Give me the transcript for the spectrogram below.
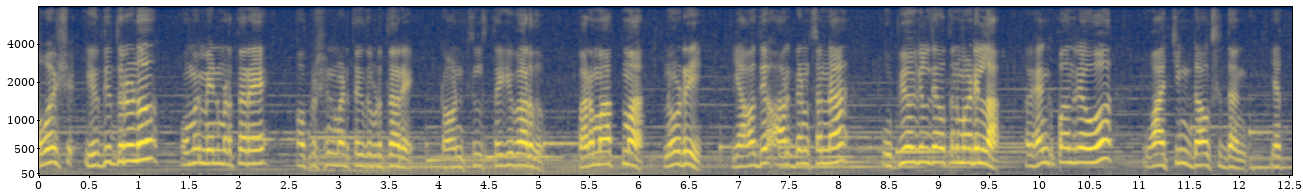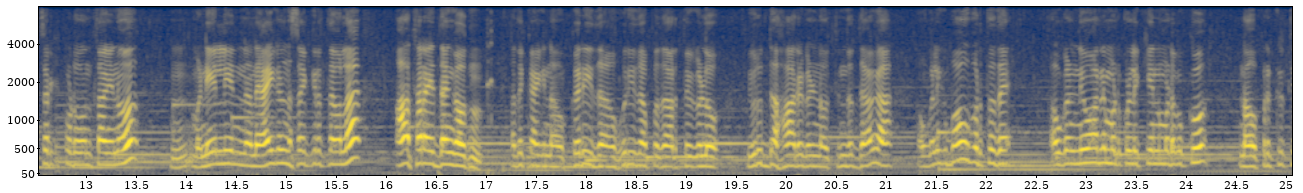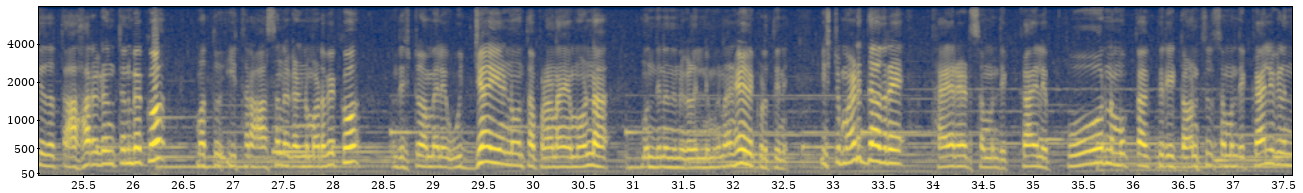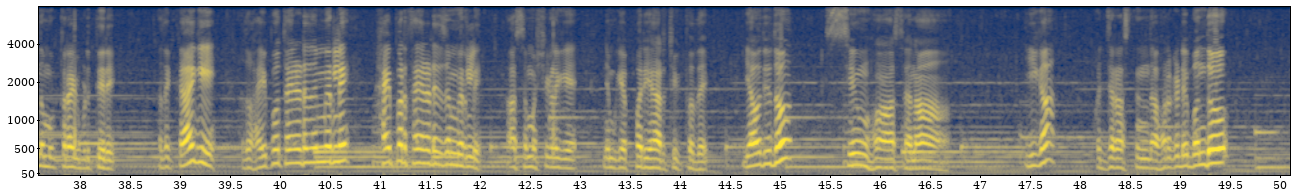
ಅವಶ್ಯ ಇರ್ದಿದ್ರೂ ಒಮ್ಮೊಮ್ಮೆ ಏನು ಮಾಡ್ತಾರೆ? ಆಪರೇಷನ್ ಮಾಡಿ ತೆಗೆದು ಬಿಡ್ತಾರೆ ಟಾನ್ಸಿಲ್ಸ್ ತೆಗಿಬಾರ್ದು. ಪರಮಾತ್ಮ, ನೋಡ್ರಿ, ಯಾವುದೇ ಆರ್ಗನ್ಸನ್ನು ಉಪಯೋಗ ಇಲ್ಲದೆ ಅವತ್ತನ್ನು ಮಾಡಿಲ್ಲ. ಅವು ಹೆಂಗಪ್ಪ ಅಂದರೆ ಅವು ವಾಚಿಂಗ್ ಡಾಗ್ಸ್ ಇದ್ದಂಗೆ. ಎಚ್ಚರಿಕೆ ಕೊಡುವಂಥ ಏನು? ಮನೆಯಲ್ಲಿ ನಾಯಿಗಳನ್ನ ಸಾಕಿರ್ತಾವಲ್ಲ ಆ ಥರ ಇದ್ದಂಗೆ ಅದನ್ನು ಅದಕ್ಕಾಗಿ ನಾವು ಕರಿದ, ಹುರಿದ ಪದಾರ್ಥಗಳು, ವಿರುದ್ಧ ಆಹಾರಗಳನ್ನ ನಾವು ತಿಂದಿದ್ದಾಗ ಅವುಗಳಿಗೆ ಬಾವು ಬರ್ತದೆ. ಅವುಗಳನ್ನ ನಿವಾರಣೆ ಮಾಡ್ಕೊಳ್ಳಿಕ್ಕೆ ಏನು ಮಾಡಬೇಕು? ನಾವು ಪ್ರಕೃತಿದತ್ತ ಆಹಾರಗಳನ್ನು ತಿನ್ನಬೇಕು ಮತ್ತು ಈ ಥರ ಆಸನಗಳನ್ನ ಮಾಡಬೇಕು. ಒಂದಿಷ್ಟು ಆಮೇಲೆ ಉಜ್ಜಾಯಿ ಎನ್ನುವಂಥ ಪ್ರಾಣಾಯಾಮವನ್ನು ಮುಂದಿನ ದಿನಗಳಲ್ಲಿ ನಿಮ್ಗೆ ನಾನು ಹೇಳಿಕೊಡ್ತೀನಿ. ಇಷ್ಟು ಮಾಡಿದ್ದಾದರೆ ಥೈರಾಯ್ಡ್ ಸಂಬಂಧಿ ಕಾಯಿಲೆ ಪೂರ್ಣ ಮುಕ್ತ ಆಗ್ತೀರಿ ಟಾನ್ಸಿಲ್ ಸಂಬಂಧಿ ಕಾಯಿಲೆಗಳಿಂದ ಮುಕ್ತರಾಗಿ ಬಿಡ್ತೀರಿ ಅದಕ್ಕಾಗಿ ಅದು ಹೈಪೋಥೈರಾಯ್ಡಿಸಮ್ ಇರಲಿ ಹೈಪರ್ ಥೈರಾಯ್ಡಿಸಮ್ ಇರಲಿ. ಆ ಸಮಸ್ಯೆಗಳಿಗೆ ನಿಮಗೆ ಪರಿಹಾರ ಸಿಗ್ತದೆ. ಯಾವುದಿದು? ಸಿಂಹಾಸನ. ಈಗ ವಜ್ರಾಸನದಿಂದ ಹೊರಗಡೆ ಬಂದು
